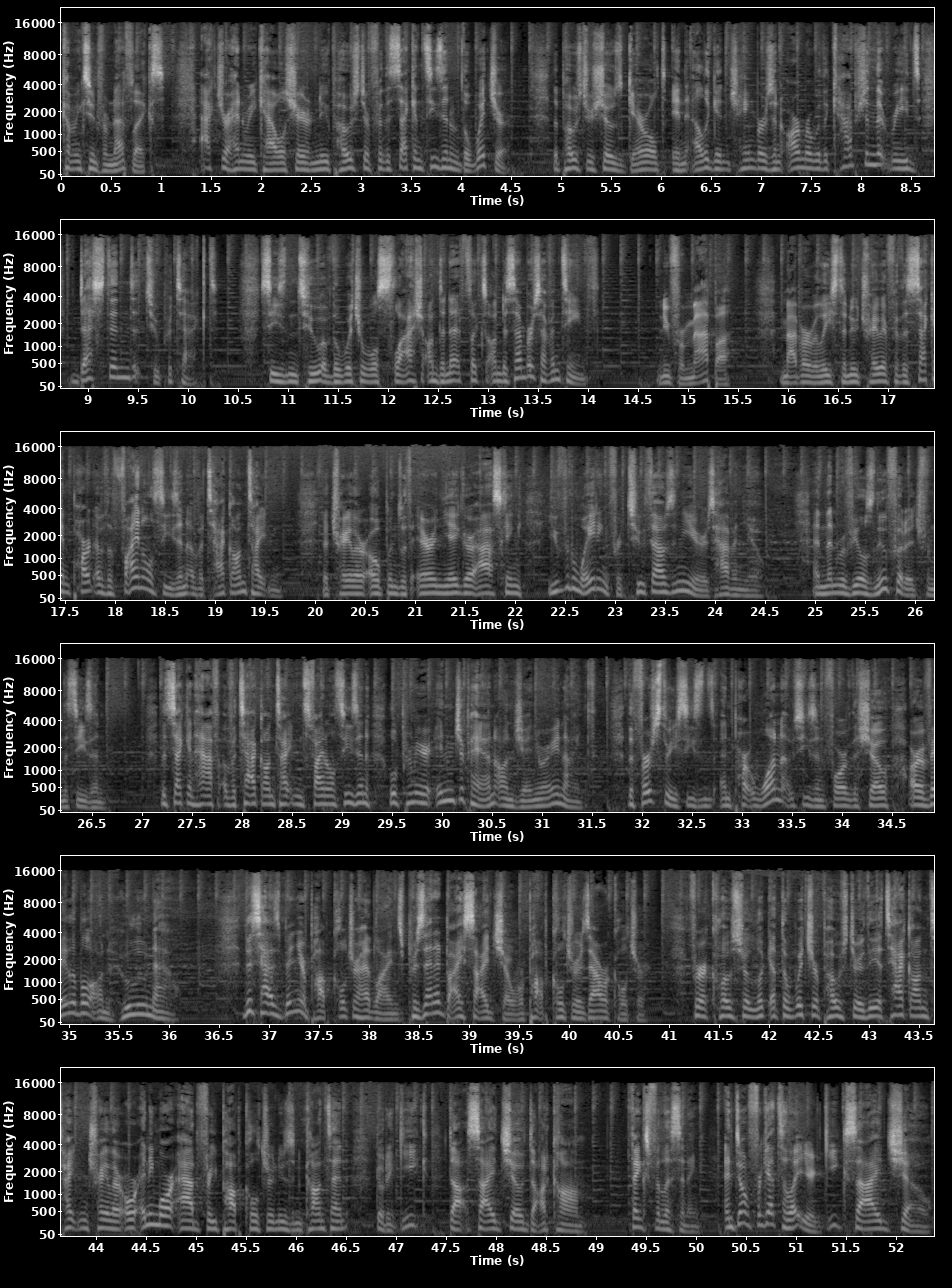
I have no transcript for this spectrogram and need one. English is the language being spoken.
Coming soon from Netflix, actor Henry Cavill shared a new poster for the second season of The Witcher. The poster shows Geralt in elegant chambers and armor with a caption that reads, Destined to Protect. Season 2 of The Witcher will slash onto Netflix on December 17th. New from Mappa. Mappa released a new trailer for the second part of the final season of Attack on Titan. The trailer opens with Eren Yeager asking, You've been waiting for 2,000 years, haven't you? And then reveals new footage from the season. The second half of Attack on Titan's final season will premiere in Japan on January 9th. The first three seasons and part one of season four of the show are available on Hulu now. This has been your Pop Culture Headlines, presented by Sideshow, where pop culture is our culture. For a closer look at the Witcher poster, the Attack on Titan trailer, or any more ad free pop culture news and content, go to geek.sideshow.com. Thanks for listening, and don't forget to let your geek side show.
